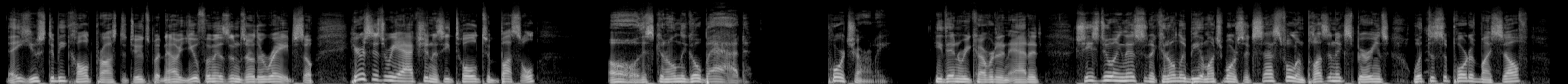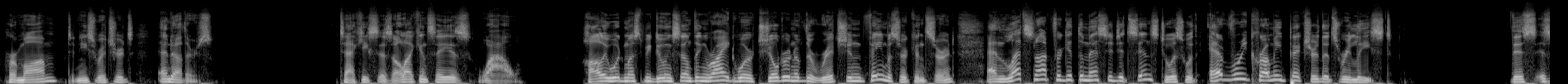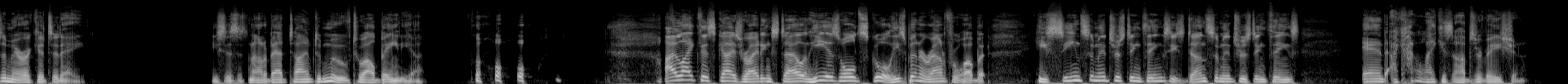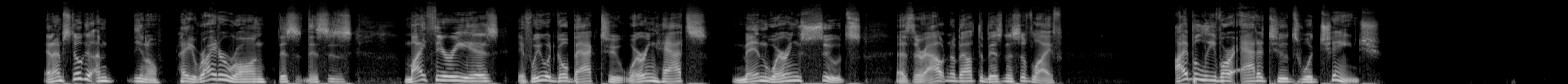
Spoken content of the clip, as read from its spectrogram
They used to be called prostitutes, but now euphemisms are the rage. So here's his reaction as he told to Bustle, Oh, this can only go bad. Poor Charlie. He then recovered and added, She's doing this, and it can only be a much more successful and pleasant experience with the support of myself, her mom, Denise Richards, and others. Taki says, All I can say is, wow. Hollywood must be doing something right where children of the rich and famous are concerned. And let's not forget the message it sends to us with every crummy picture that's released. This is America today. He says it's not a bad time to move to Albania. I like this guy's writing style, and he is old school. He's been around for a while, but he's seen some interesting things. He's done some interesting things, and I kind of like his observation. And I'm still, I'm, you know, hey, right or wrong, this this is my theory is if we would go back to wearing hats, men wearing suits as they're out and about the business of life, I believe our attitudes would change.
